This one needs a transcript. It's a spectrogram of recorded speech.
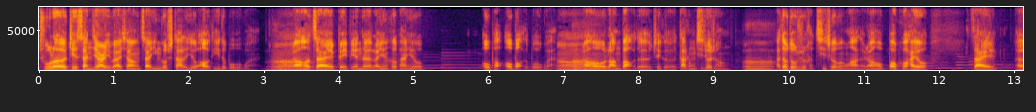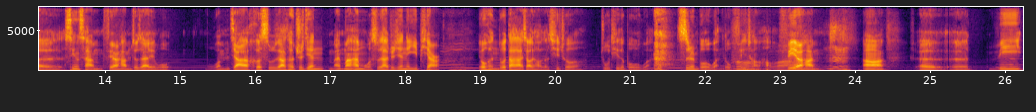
除了这三家以外，像在英格施塔也有奥迪的博物馆，然后在北边的莱茵河畔也有欧宝欧宝的博物馆，然后狼堡的这个大众汽车城，啊，都都是汽车文化的。然后包括还有在呃辛斯坦菲尔汉姆，就在我我们家和斯图加特之间，曼曼海姆斯图加之间那一片儿，有很多大大小小的汽车。主题的博物馆、私人博物馆都非常好。f e r h a m 啊，呃呃，V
